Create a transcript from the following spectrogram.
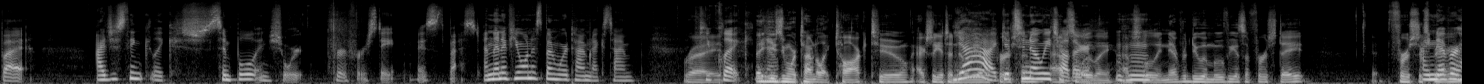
But I just think like sh- simple and short for a first date is best. And then if you want to spend more time next time, Right. click, That you gives know. you more time to like talk to, actually get to know Yeah, get to know each other. Absolutely. Mhm. Absolutely. Never do a movie as a first date. First I experience. never Yeah,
